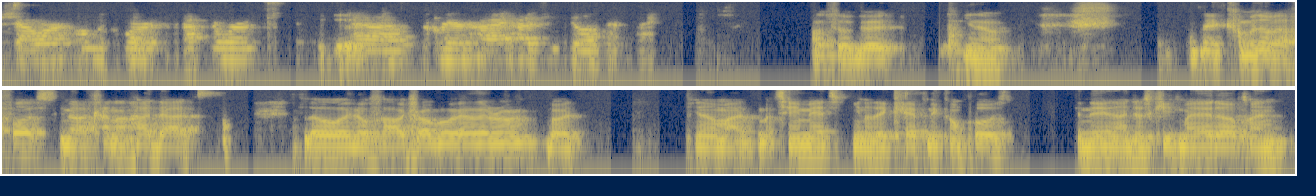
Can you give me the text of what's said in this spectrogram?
shower on the court afterwards. Uh, career high. How did you feel after tonight? I feel good. You know, and coming up at first, you know, I kind of had that little, you know, foul trouble earlier on, but you know, my my teammates, you know, they kept me composed, and then I just keep my head up and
